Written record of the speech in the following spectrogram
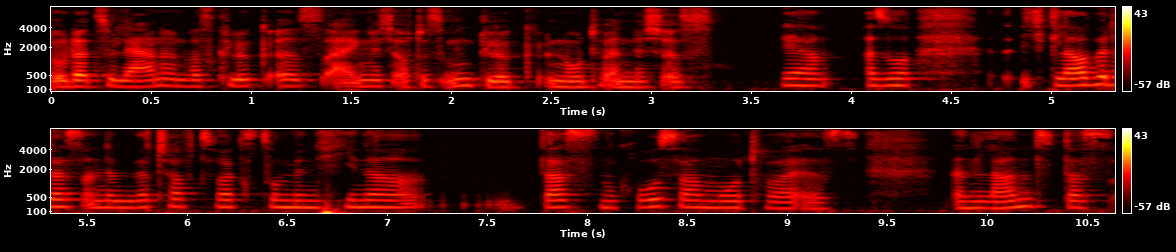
oder zu lernen, was Glück ist, eigentlich auch das Unglück notwendig ist. Ja, also ich glaube, dass an dem Wirtschaftswachstum in China das ein großer Motor ist. Ein Land, das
